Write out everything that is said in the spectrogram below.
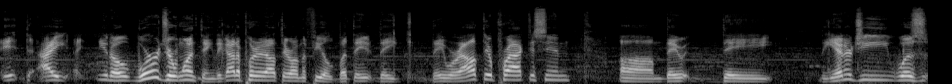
it I you know words are one thing. They got to put it out there on the field but they they they were out there practicing. Um, they they the energy was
